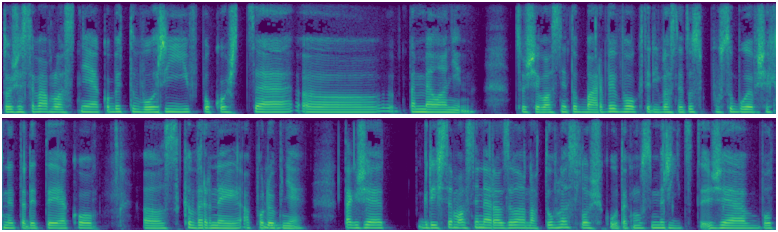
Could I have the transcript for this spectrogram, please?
to, že se vám vlastně jakoby tvoří v pokožce uh, ten melanin, což je vlastně to barvivo, který vlastně to způsobuje všechny tady ty jako uh, skvrny a podobně. Hmm. Takže když jsem vlastně narazila na tuhle složku, tak musím říct, že od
